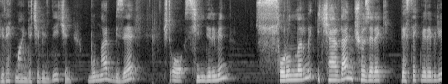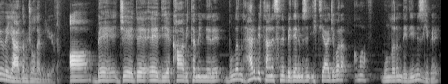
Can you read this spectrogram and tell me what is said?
direktman geçebildiği için bunlar bize işte o sindirimin sorunlarını içeriden çözerek destek verebiliyor ve yardımcı olabiliyor. A, B, C, D, E diye K vitaminleri bunların her bir tanesine bedenimizin ihtiyacı var ama bunların dediğimiz gibi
